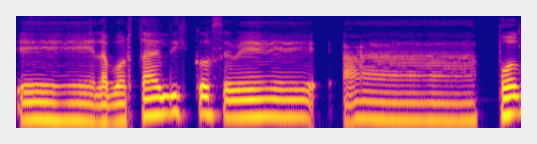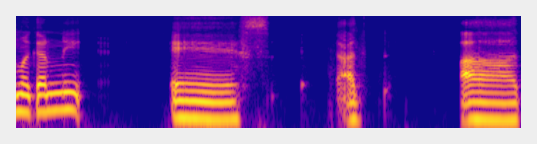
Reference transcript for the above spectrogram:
Eh, la portada del disco se ve a Paul McCartney es a- a-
